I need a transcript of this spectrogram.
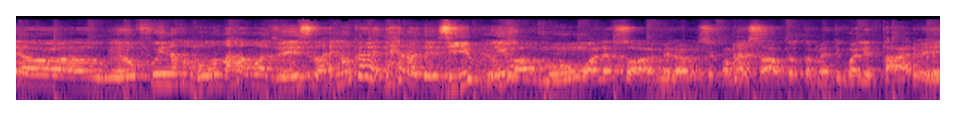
Eu, eu fui na Moon lá umas vezes lá e nunca me deram adesivo. Eu nem só, Moon, olha só, é melhor você começar o tratamento igualitário aí, que a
